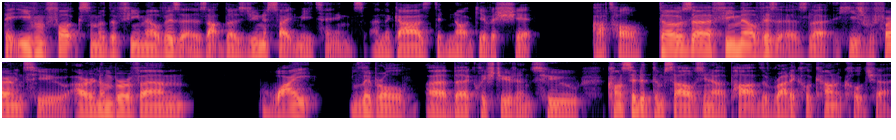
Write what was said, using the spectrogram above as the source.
They even fucked some of the female visitors at those Unisight meetings, and the guards did not give a shit at all. Those uh, female visitors that he's referring to are a number of um, white liberal uh, Berkeley students who considered themselves, you know, a part of the radical counterculture,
